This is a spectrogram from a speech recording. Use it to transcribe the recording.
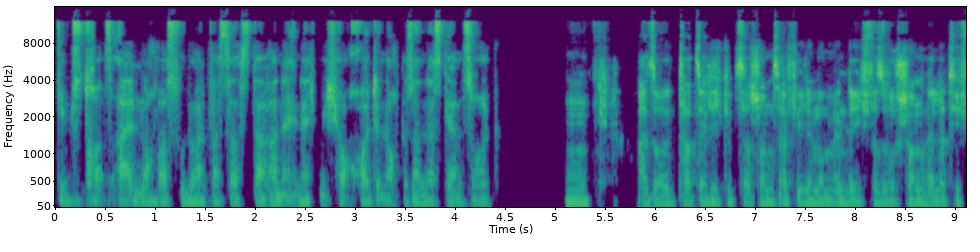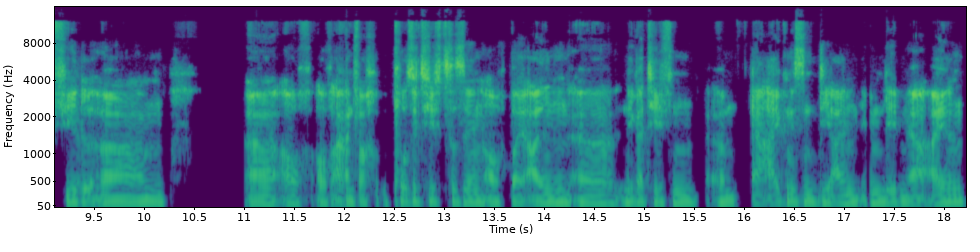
gibt es trotz allem noch was, wo du etwas sagst, daran erinnere ich mich auch heute noch besonders gern zurück? Mhm. Also tatsächlich gibt es da schon sehr viele Momente. Ich versuche schon relativ viel ähm, äh, auch, auch einfach positiv zu sehen, auch bei allen äh, negativen ähm, Ereignissen, die einem im Leben ereilen.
